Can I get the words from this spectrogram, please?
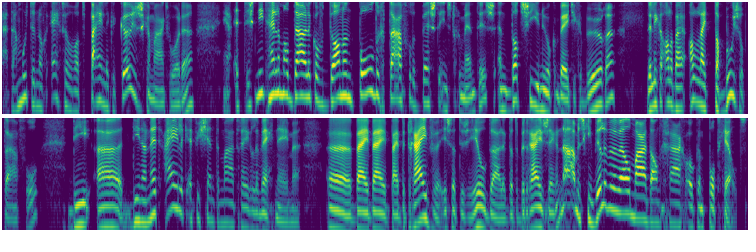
Ja, daar moeten nog echt wel wat pijnlijke keuzes gemaakt worden. Ja, het is niet helemaal duidelijk of dan een poldertafel het beste instrument is. En dat zie je nu ook een beetje gebeuren. Er liggen allebei allerlei taboes op tafel die, eh, die nou net eigenlijk efficiënte maatregelen wegnemen. Eh, bij, bij, bij bedrijven is dat dus heel duidelijk dat de bedrijven zeggen, nou misschien willen we wel, maar dan graag ook een pot geld.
